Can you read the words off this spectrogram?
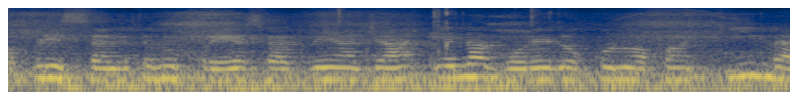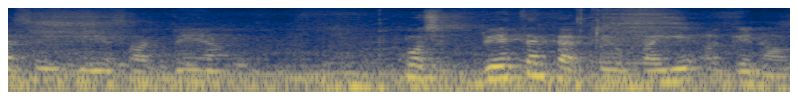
ਆਪਣੀ ਸੰਗਤ ਨੂੰ ਪ੍ਰੇਰ ਸਕਦੇ ਹਾਂ ਜਾਂ ਇਹਨਾਂ ਗੋਰੇ ਲੋਕਾਂ ਨੂੰ ਆਪਾਂ ਕੀ ਮੈਸੇਜ ਦੇ ਸਕਦੇ ਹਾਂ ਕੁਝ ਬਿਹਤਰ ਕਰਕੇ ਵਿਖਾਈਏ ਅੱਗੇ ਨਾਲ।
